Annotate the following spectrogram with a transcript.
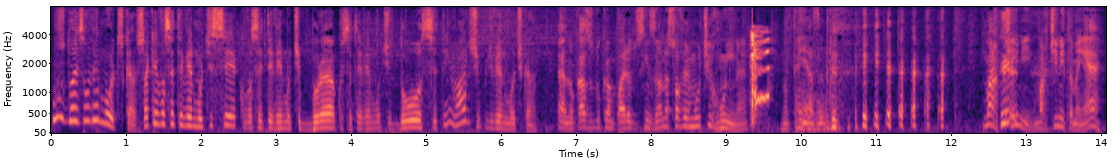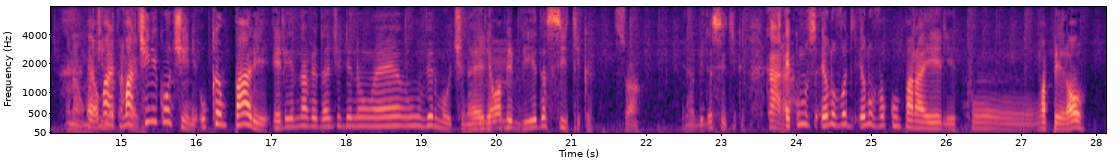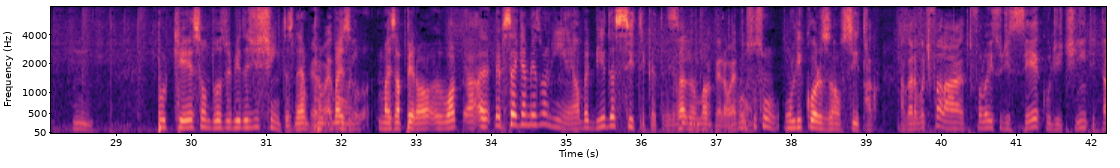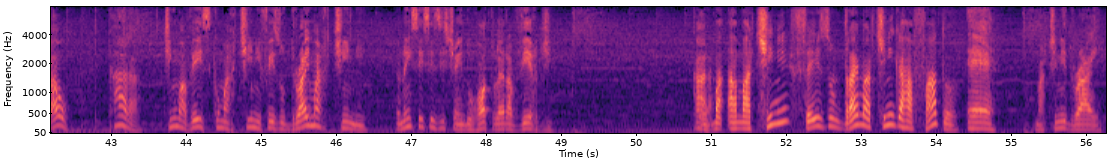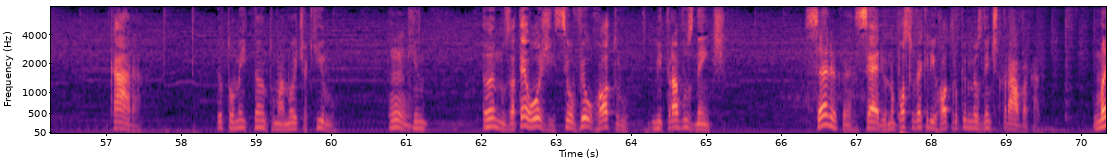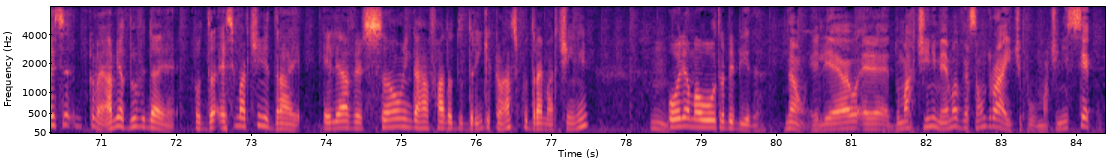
Os dois são vermutes, cara. Só que aí você tem vermute seco, você tem vermute branco, você tem vermute doce, tem vários tipos de vermute, cara. É, no caso do Campari ou do cinzano é só vermute ruim, né? Não tem essa. Uhum. Martini. Martini também é? Ou não? é, o Mar coisa. Martini Contini. O Campari, ele na verdade ele não é um vermute, né? Ele é uma Hum. bebida cítrica. Só. É uma bebida cítrica. Cara, É como se, eu não vou eu não vou comparar ele com um Aperol, hum, porque são duas bebidas distintas, né? Por- é mas bom, mas Aperol o Ap- a- a- segue a mesma linha, é uma bebida cítrica, tá ligado? Sim, uma, o Aperol é como bom. se fosse um, um licorzão cítrico. agora eu vou te falar. Tu falou isso de seco, de tinto e tal. Cara, tinha uma vez que o Martini fez o Dry Martini. Eu nem sei se existe ainda. O rótulo era verde. Cara, a Martini fez um dry martini engarrafado? É, Martini Dry. Cara, eu tomei tanto uma noite aquilo Hum. que anos, até hoje, se eu ver o rótulo, me trava os dentes. Sério, cara? Sério, eu não posso ver aquele rótulo que meus dentes trava, cara. Mas como é? A minha dúvida é, dry- esse Martini Dry, ele é a versão engarrafada do drink clássico Dry Martini Hum. ou ele é uma outra bebida? Não, ele é, é do Martini mesmo, a versão dry, tipo Martini seco.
